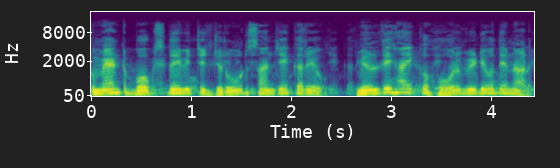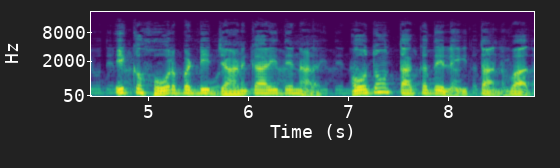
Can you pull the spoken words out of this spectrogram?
ਕਮੈਂਟ ਬਾਕਸ ਦੇ ਵਿੱਚ ਜਰੂਰ ਸਾਂਝੇ ਕਰਿਓ ਮਿਲਦੇ ਹਾਂ ਇੱਕ ਹੋਰ ਵੀਡੀਓ ਦੇ ਨਾਲ ਇੱਕ ਹੋਰ ਵੱਡੀ ਜਾਣਕਾਰੀ ਦੇ ਨਾਲ ਉਦੋਂ ਤੱਕ ਦੇ ਲਈ ਧੰਨਵਾਦ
